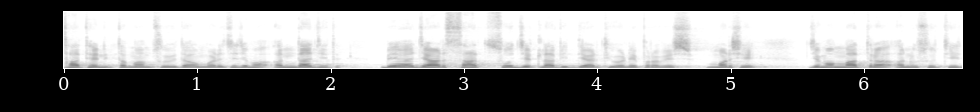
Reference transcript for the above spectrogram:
સાથેની તમામ સુવિધાઓ મળે છે, જેમાં અંદાજિત બે હજાર સાતસો જેટલા વિદ્યાર્થીઓને પ્રવેશ મળશે, જેમાં માત્ર અનુસૂચિત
